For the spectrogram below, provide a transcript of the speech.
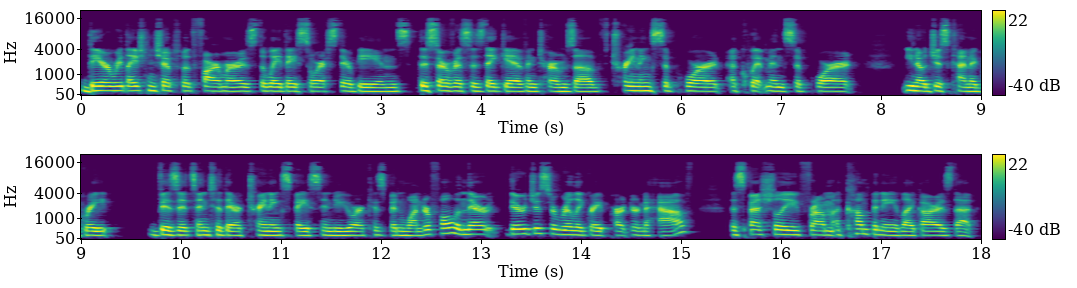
Their relationships with farmers, the way they source their beans, the services they give in terms of training support, equipment support, you know, just kind of great visits into their training space in New York has been wonderful. And they're, they're just a really great partner to have, especially from a company like ours that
